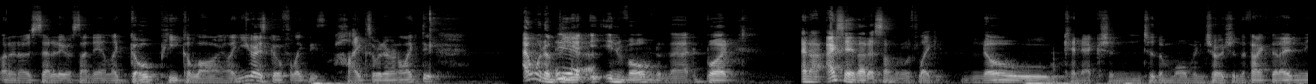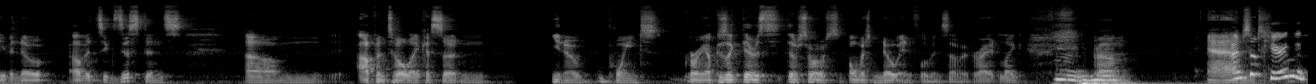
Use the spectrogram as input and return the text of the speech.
I don't know Saturday or Sunday and like go peek along. Like you guys go for like these hikes or whatever, and I'm like, dude, I want to be Yeah. involved in that, but and I, I say that as someone with like no connection to the Mormon Church and the fact that I didn't even know of its existence um, up until like a certain you know point growing up because like there's there's sort of almost no influence of it, right? Like, Mhm. um, and I'm so curious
